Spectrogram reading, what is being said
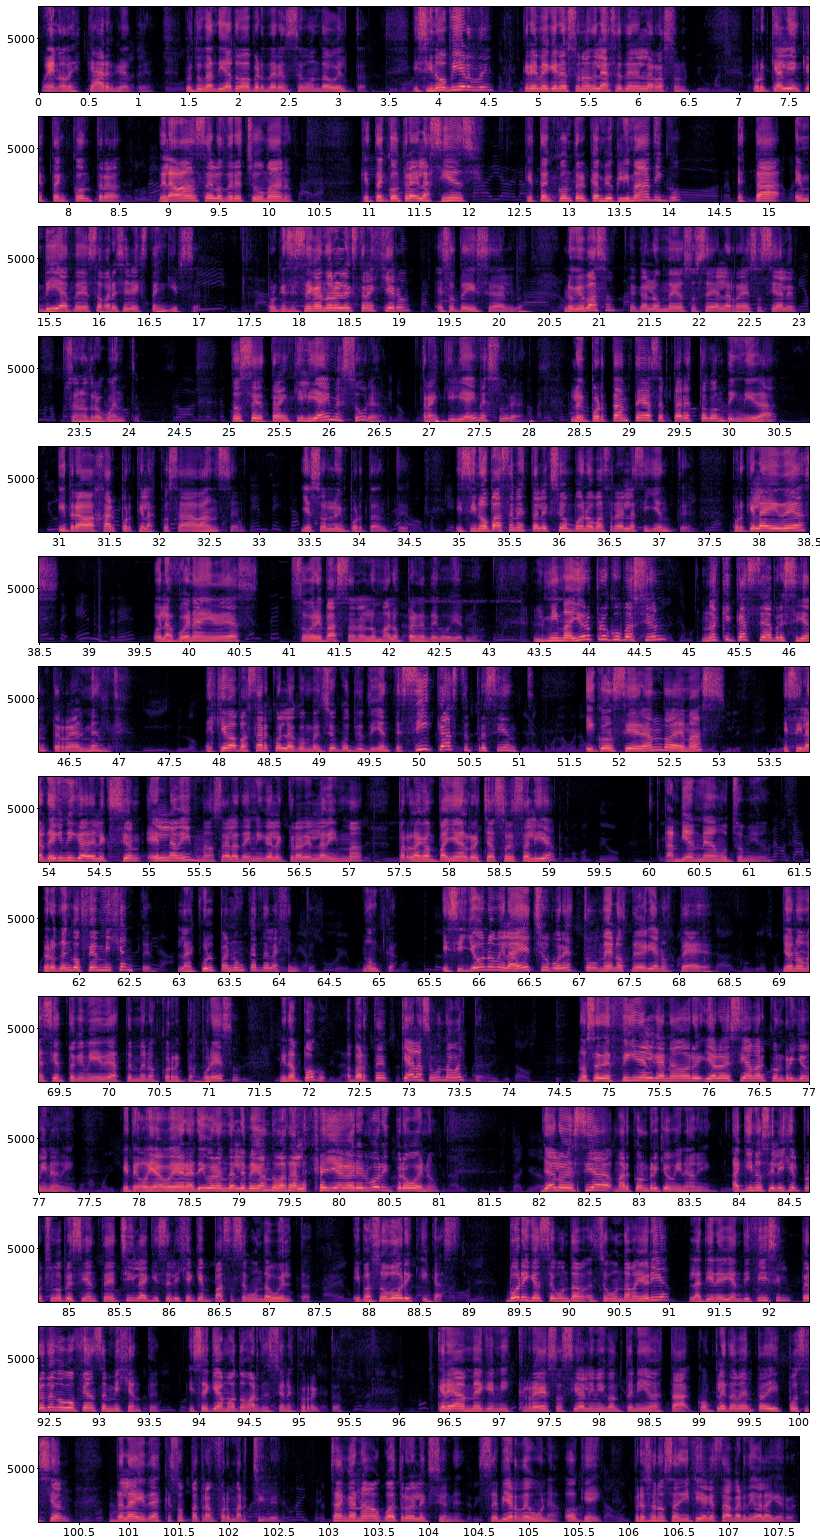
bueno, descárgate. Pero tu candidato va a perder en segunda vuelta. Y si no pierde, créeme que en eso no le hace tener la razón. Porque alguien que está en contra del avance de los derechos humanos, que está en contra de la ciencia, que está en contra del cambio climático, está en vías de desaparecer y extinguirse. Porque si se ganó en el extranjero, eso te dice algo. Lo que pasa que acá en los medios sociales, en las redes sociales, son otro cuento. Entonces, tranquilidad y mesura. Tranquilidad y mesura. Lo importante es aceptar esto con dignidad y trabajar porque las cosas avancen. Y eso es lo importante. Y si no pasa en esta elección, bueno, pasará en la siguiente. Porque las ideas, o las buenas ideas, sobrepasan a los malos planes de gobierno. Mi mayor preocupación no es que Cast sea presidente realmente. Es que va a pasar con la convención constituyente si Cast es presidente. Y considerando además que si la técnica de elección es la misma, o sea, la técnica electoral es la misma para la campaña del rechazo de salida, también me da mucho miedo. Pero tengo fe en mi gente. La culpa nunca es de la gente. Nunca. Y si yo no me la echo por esto, menos deberían ustedes. Yo no me siento que mis ideas estén menos correctas por eso, ni tampoco. Aparte, queda la segunda vuelta. No se define el ganador, ya lo decía Marco Enrique Minami. Que te voy a ver a ti por andarle pegando patas en la calle a Gabriel Boric, pero bueno. Ya lo decía Marco Enrique Minami. Aquí no se elige el próximo presidente de Chile, aquí se elige quién pasa segunda vuelta. Y pasó Boric y Kass. Boric en segunda, en segunda mayoría, la tiene bien difícil, pero tengo confianza en mi gente. Y sé que vamos a tomar decisiones correctas. Créanme que mis redes sociales y mi contenido está completamente a disposición de las ideas que son para transformar Chile. Se han ganado cuatro elecciones, se pierde una, ok, pero eso no significa que se ha perdido la guerra.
